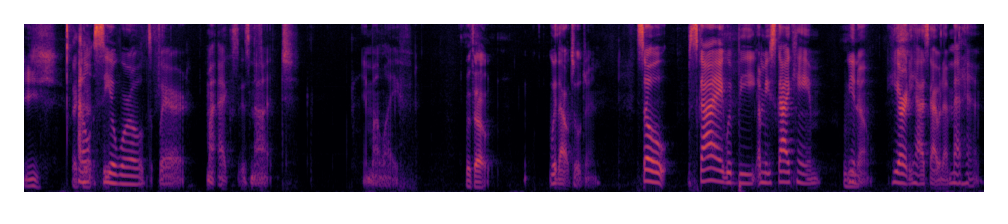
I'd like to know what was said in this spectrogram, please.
eesh, I, I don't see a world where my ex is not in my life without. without children. So Sky would be. I mean, Sky came. You Mhm. know, he already had Sky when I met him.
